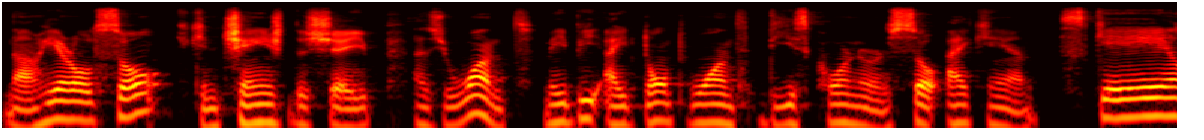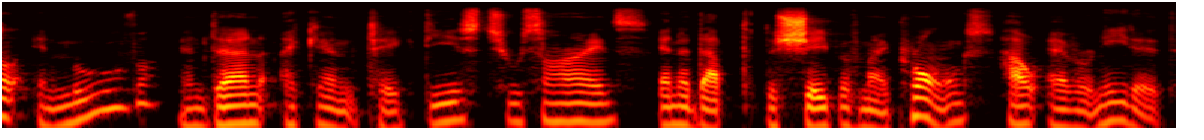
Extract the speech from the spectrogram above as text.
Now here also you can change the shape as you want. Maybe I don't want these corners so I can scale and move and then I can take these two sides and adapt the shape of my prongs however needed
